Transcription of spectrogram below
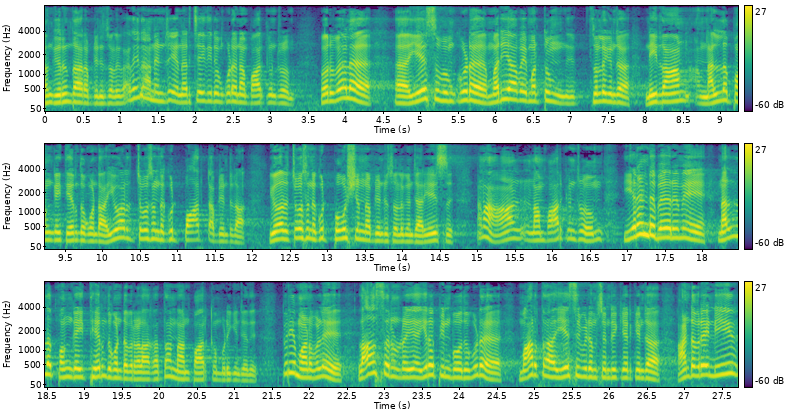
அங்கு இருந்தார் அப்படின்னு சொல்லி அதை தான் இன்றைய நற்செய்தியிலும் கூட நாம் பார்க்கின்றோம். ஒருவேளை இயேசுவும் கூட மரியாவை மட்டும் சொல்லுகின்றார் நீதான் நல்ல பங்கை தேர்ந்து கொண்டா you are chosen the good part அப்படின்றா you are chosen good portion அப்படின்னு சொல்லுகின்றார் இயேசு. ஆனால் நாம் பார்க்கின்றோம் இரண்டு பேருமே நல்ல பங்கை தேர்ந்து கொண்டவர்களாகத்தான் நான் பார்க்க முடிகின்றது. பிரியமானவர்களே லாசருடைய இறப்பின் போது கூட மார்த்தா இயேசுவிடம் சென்று கேட்கின்றார் ஆண்டவரே நீர்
